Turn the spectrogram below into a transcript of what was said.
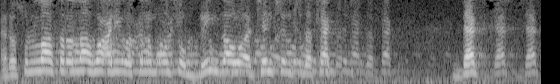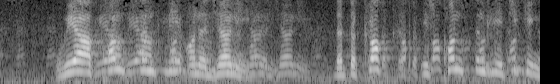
And Rasulullah sallallahu alaihi wasallam also brings our attention to the fact that we are constantly on a journey That the clock is constantly ticking.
